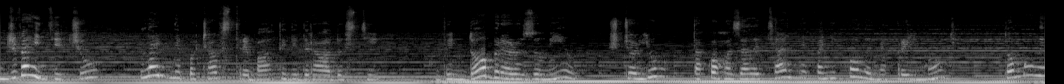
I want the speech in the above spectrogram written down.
Джвей Дічу ледь не почав стрибати від радості. Він добре розумів, що Лю такого залицяльника ніколи не приймуть, тому він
